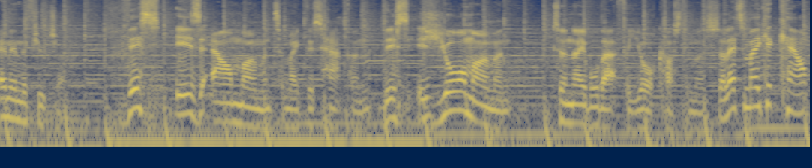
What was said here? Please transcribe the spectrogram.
and in the future. This is our moment to make this happen. This is your moment to enable that for your customers. So let's make it count.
